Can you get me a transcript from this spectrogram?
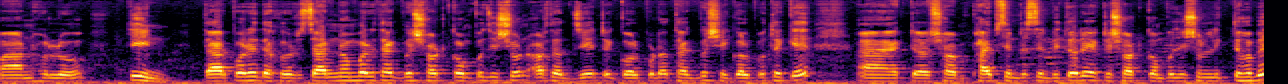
মান হলো তিন। তারপরে দেখো চার নম্বরে থাকবে শর্ট কম্পোজিশন অর্থাৎ যে গল্পটা থাকবে সেই গল্প থেকে একটা ফাইভ সেন্টেন্সের ভিতরে একটা শর্ট কম্পোজিশন লিখতে হবে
